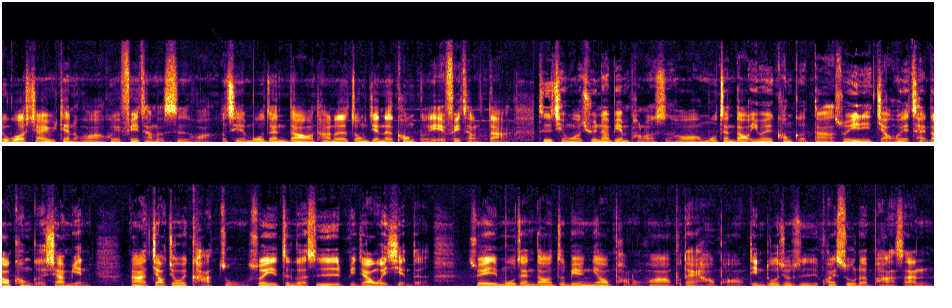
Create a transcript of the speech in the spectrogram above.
如果下雨天的话，会非常的湿滑，而且木栈道它的中间的空格也非常大。之前我去那边跑的时候，木栈道因为空格大，所以你脚会踩到空格下面，那脚就会卡住，所以这个是比较危险的。所以木栈道这边要跑的话不太好跑，顶多就是快速的爬山。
